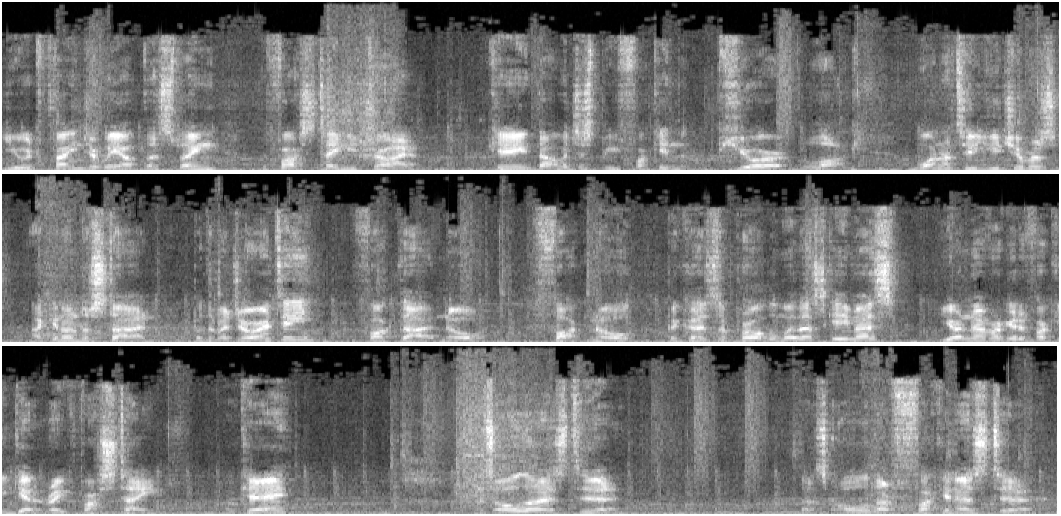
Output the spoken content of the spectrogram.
you would find your way up this thing the first time you try it. Okay? That would just be fucking pure luck. One or two YouTubers, I can understand. But the majority? Fuck that, no. Fuck no. Because the problem with this game is, you're never gonna fucking get it right first time. Okay? That's all there is to it. That's all there fucking is to it.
